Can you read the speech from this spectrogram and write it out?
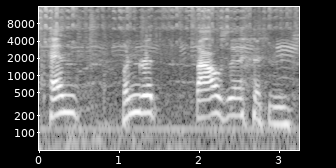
10, 100,000.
